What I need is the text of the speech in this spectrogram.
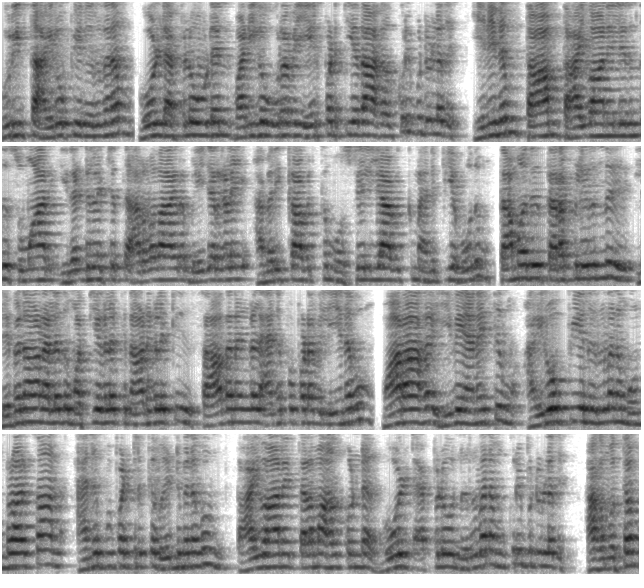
குறித்த ஐரோப்பிய நிறுவனம் கோல்ட் அப்ளோவுடன் வணிக உறவை ஏற்படுத்தியதாக குறிப்பிட்டுள்ளது. எனினும் தாம் தாய்வானிலிருந்து சுமார் இரண்டு லட்சத்து அறுபதாயிரம் பேஜர்களை அமெரிக்காவிற்கும் ஆஸ்திரேலியாவிற்கும் அனுப்பிய போதும் தமது தரப்பிலிருந்து லெபனான் அல்லது மத்திய கிழக்கு நாடுகளுக்கு சாதனங்கள் அனுப்பப்படவில்லை எனவும் மாறாக இவை அனைத்தும் ஐரோப்பிய நிறுவனம் ஒன்றால் தான் அனுப்பப்பட்டிருக்க வேண்டுமெனவும் தாய்வானை தளமாக கொண்ட கோல்ட் அப்ளோ நிறுவனம் குறிப்பிட்டுள்ளது. ஆக மொத்தம்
